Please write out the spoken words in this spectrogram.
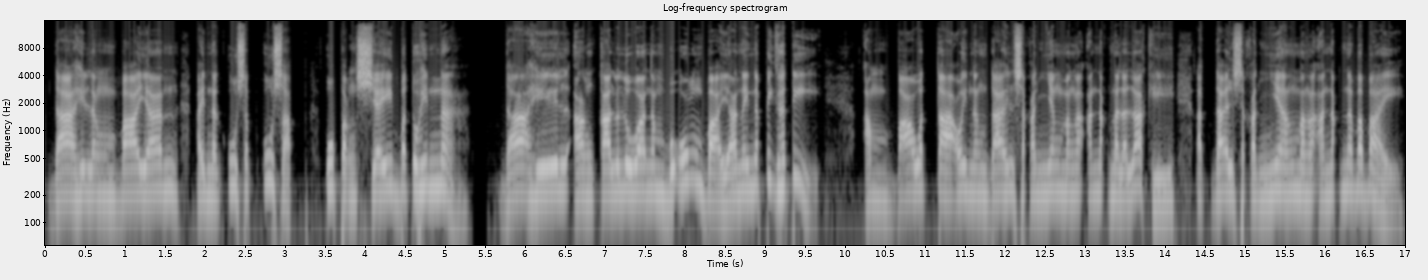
dahil ang bayan ay nag-usap-usap upang siya'y batuhin na. Dahil ang kaluluwa ng buong bayan ay napighati ang bawat tao ay nang dahil sa kanyang mga anak na lalaki at dahil sa kanyang mga anak na babae.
